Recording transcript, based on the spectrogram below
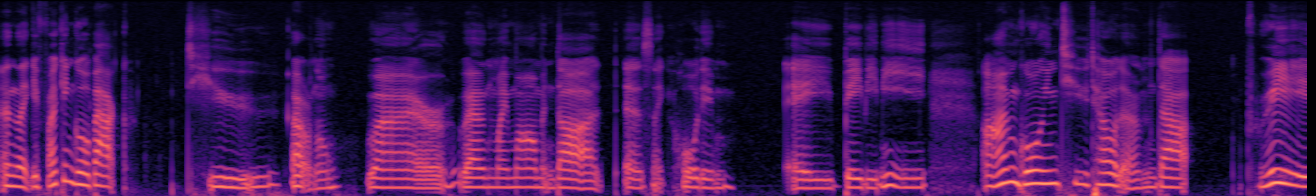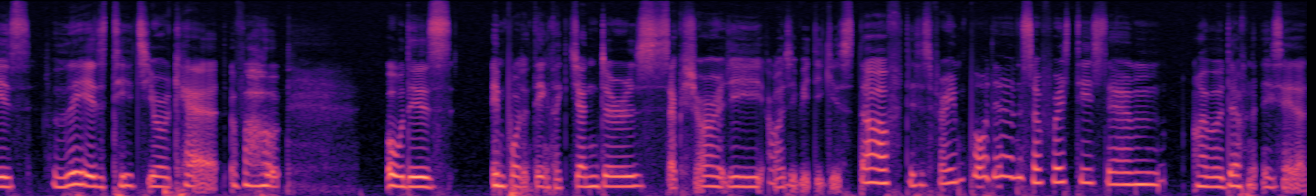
And like if I can go back to I don't know, where when my mom and dad is like holding a baby me, I'm going to tell them that please, please teach your kid about all these important things like genders, sexuality, LGBTQ stuff. This is very important. So first teach them. I will definitely say that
